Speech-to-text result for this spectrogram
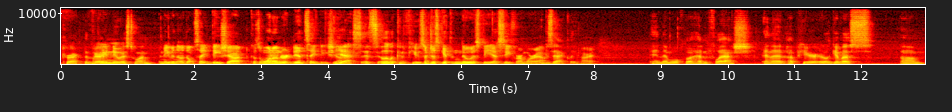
Correct, the very Okay. newest one. And even though it don't say D shot, because the one under it did say D shot. Yes, it's a little confusing. So just get the newest DSC firmware out. exactly. All right. And then we'll go ahead and flash. And then up here, it'll give us um,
